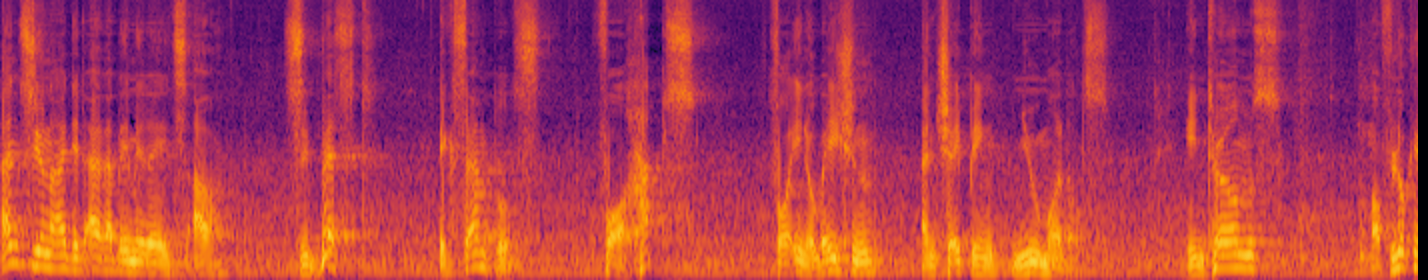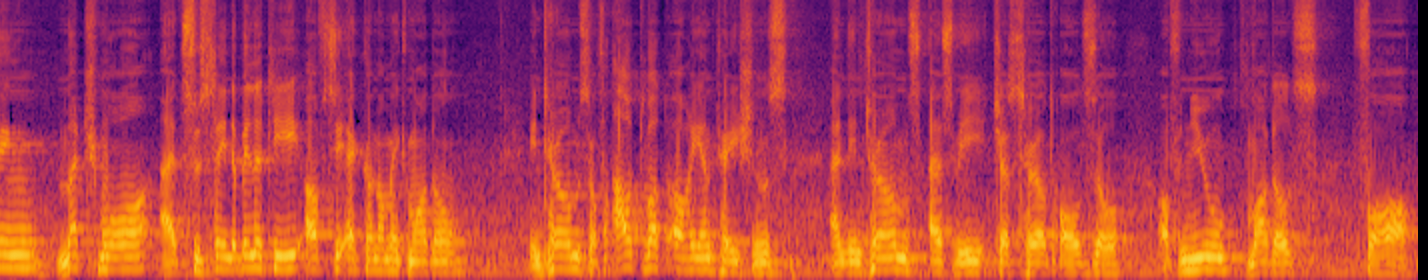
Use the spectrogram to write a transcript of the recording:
and the United Arab Emirates are the best examples for hubs for innovation and shaping new models. In terms of looking much more at sustainability of the economic model, in terms of outward orientations, and in terms, as we just heard also, of new models for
